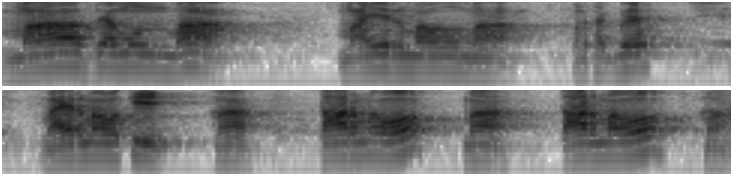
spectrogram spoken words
মা যেমন মা মায়ের মাও মা। মনে থাকবে? মায়ের মাও কি? মা। তার মাও মা তার মাও মা।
